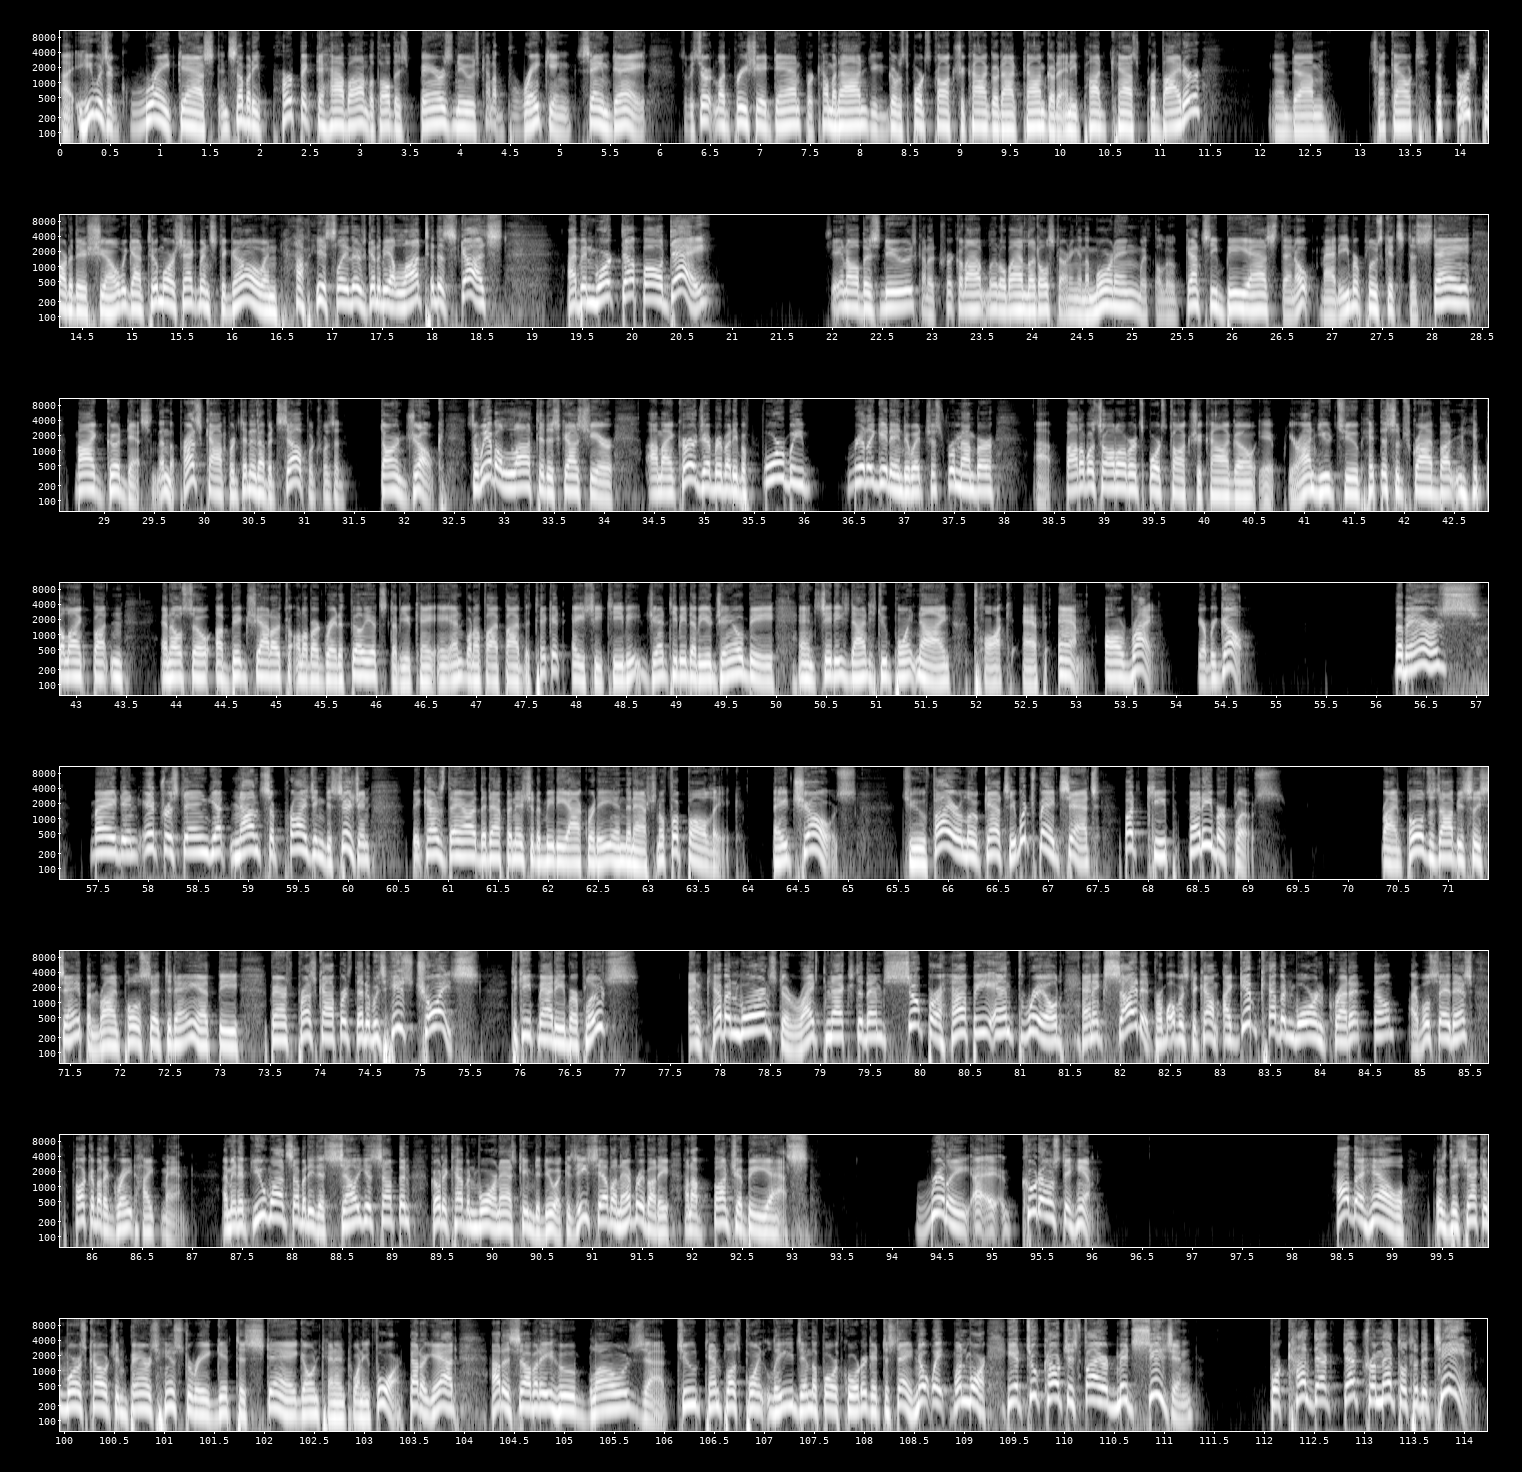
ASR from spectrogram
Uh, he was a great guest and somebody perfect to have on with all this Bears news kind of breaking same day. So we certainly appreciate Dan for coming on. You can go to sportstalkchicago.com, go to any podcast provider, and um, check out the first part of this show. We got two more segments to go, and obviously there's going to be a lot to discuss. I've been worked up all day seeing all this news kind of trickle out little by little, starting in the morning with the Luke Getsy BS. Then, oh, Matt Eberflus gets to stay. My goodness. And then the press conference in and of itself, which was a darn joke. So we have a lot to discuss here. Um, I encourage everybody, before we really get into it, just remember uh, follow us all over at Sports Talk Chicago. If you're on YouTube, hit the subscribe button, hit the like button. And also a big shout out to all of our great affiliates WKAN 1055 The Ticket, ACTV, TV, WJOB, and Cities 92.9 Talk FM. All right, here we go. The Bears made an interesting yet non surprising decision because they are the definition of mediocrity in the National Football League. They chose to fire Luke Getsy, which made sense, but keep Matt Eberflus. Ryan Poles is obviously safe, and Ryan Poles said today at the Bears press conference that it was his choice to keep Matt Eberflus. And Kevin Warren stood right next to them, super happy and thrilled and excited for what was to come. I give Kevin Warren credit, though. I will say this talk about a great hype man. I mean, if you want somebody to sell you something, go to Kevin Warren and ask him to do it because he's selling everybody on a bunch of BS. Really, uh, kudos to him. How the hell does the second worst coach in Bears history get to stay going 10 and 24? Better yet, how does somebody who blows uh, two 10 plus point leads in the fourth quarter get to stay? No, wait, one more. He had two coaches fired mid season for conduct detrimental to the team.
